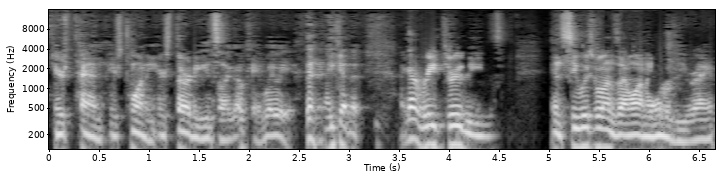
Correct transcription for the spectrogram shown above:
here's 10 here's 20 here's 30 it's like okay wait wait i gotta i gotta read through these and see which ones i want to interview right?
